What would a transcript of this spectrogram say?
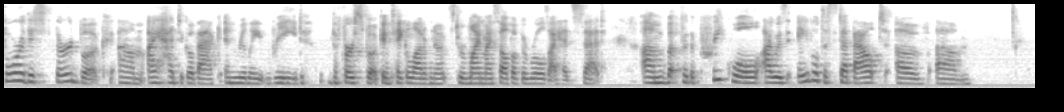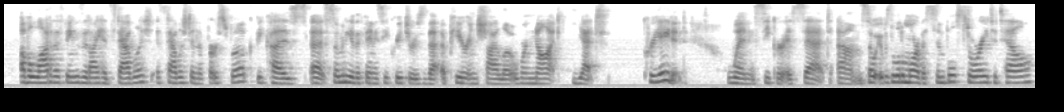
for this third book, um, I had to go back and really read the first book and take a lot of notes to remind myself of the rules I had set. Um, but for the prequel, I was able to step out of um, of a lot of the things that I had established established in the first book because uh, so many of the fantasy creatures that appear in Shiloh were not yet created when Seeker is set. Um, so it was a little more of a simple story to tell.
